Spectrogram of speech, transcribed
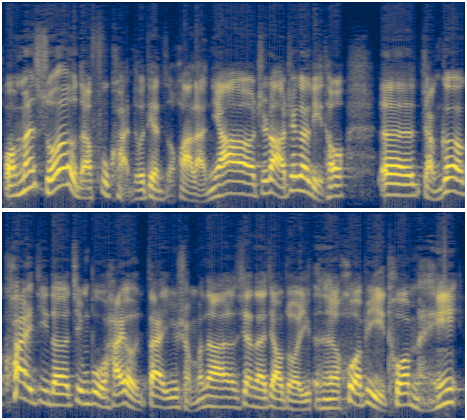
我们所有的付款都电子化了。你要知道这个里头，呃，整个会计的进步还有在于什么呢？现在叫做呃货币脱媒，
